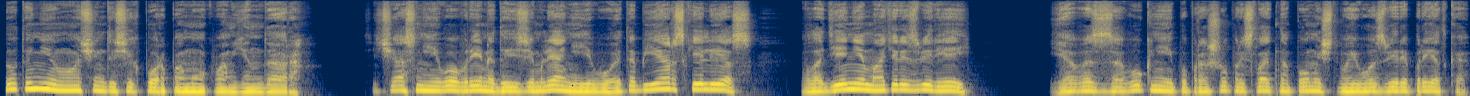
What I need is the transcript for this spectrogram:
Что-то не очень до сих пор помог вам яндар. Сейчас не его время, да и земля не его. Это Бьярский лес, владение матери зверей. Я вас зову к ней и попрошу прислать на помощь твоего зверя-предка.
